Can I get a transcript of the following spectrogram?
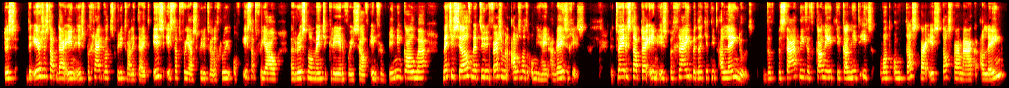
Dus de eerste stap daarin is begrijpen wat spiritualiteit is. Is dat voor jou spirituele groei of is dat voor jou een rustmomentje creëren voor jezelf in verbinding komen met jezelf, met het universum en alles wat er om je heen aanwezig is. De tweede stap daarin is begrijpen dat je het niet alleen doet. Dat bestaat niet, dat kan niet. Je kan niet iets wat ontastbaar is, tastbaar maken alleen.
